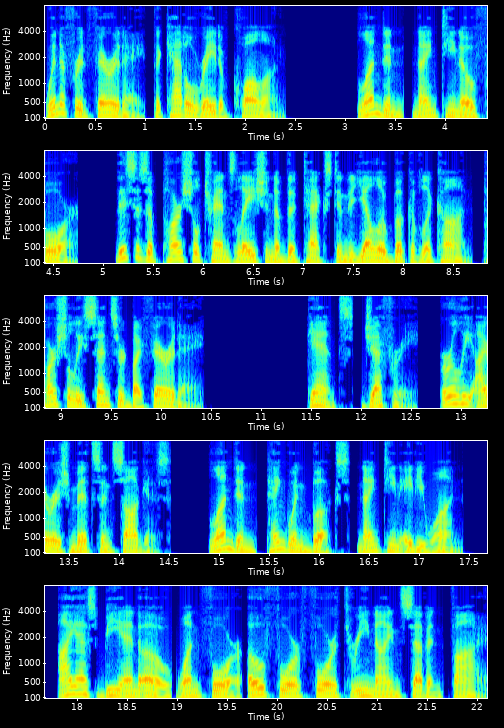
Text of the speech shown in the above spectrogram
Winifred Faraday, The Cattle Raid of Cualnge. London, 1904. This is a partial translation of the text in the Yellow Book of Lecan, partially censored by Faraday. Gantz, Jeffrey. Early Irish Myths and Sagas. London, Penguin Books, 1981. ISBN 0-14-044397-5.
